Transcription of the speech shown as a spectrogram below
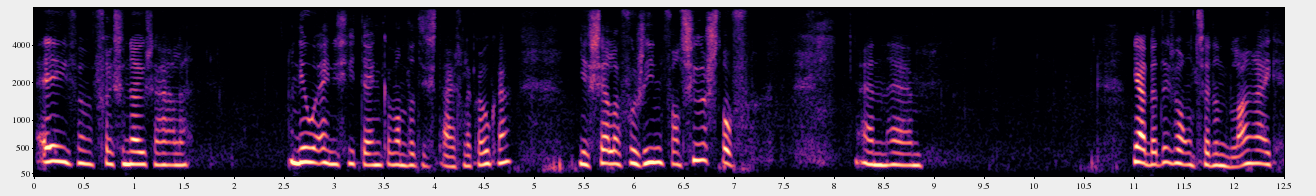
Even frisse neus halen nieuwe energie tanken, want dat is het eigenlijk ook. Hè? Je cellen voorzien van zuurstof. En uh, ja, dat is wel ontzettend belangrijk.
